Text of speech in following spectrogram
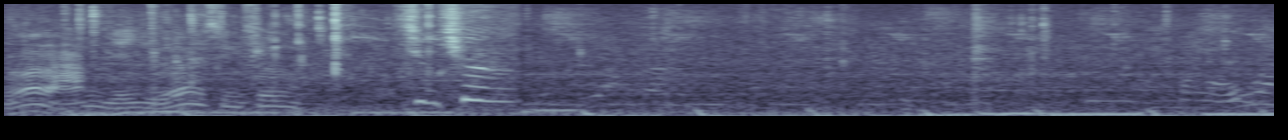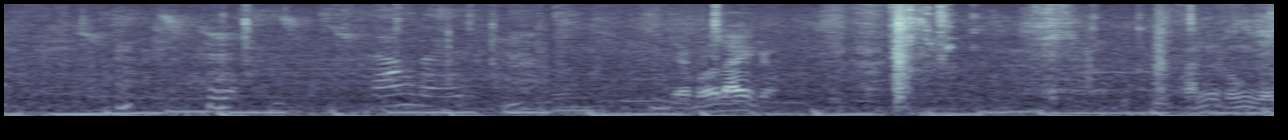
giữa làm vậy giữa xương xương Sương sương. Về bữa lấy kìa cảnh cũng vậy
